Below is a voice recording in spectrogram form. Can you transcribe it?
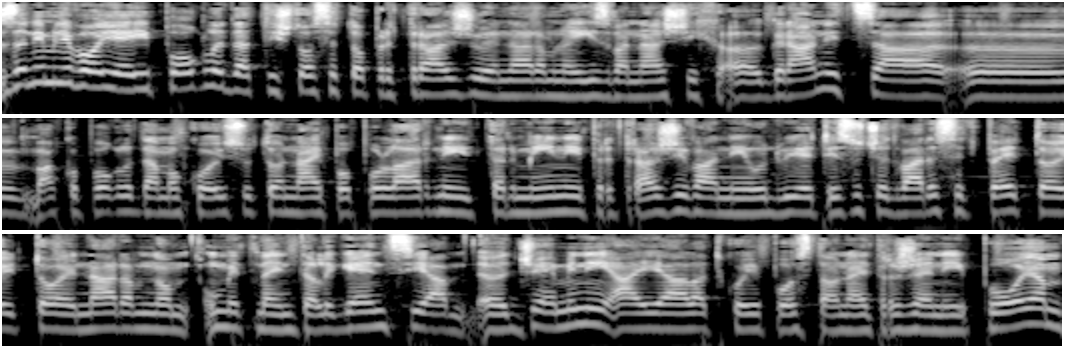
Zanimljivo je i pogledati što se to pretražuje naravno izvan naših e, granica. E, ako pogledamo koji su to najpopularniji termini pretraživani u 2025. to je naravno umjetna inteligencija e, Gemini, a i alat koji je postao najtraženiji pojam.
